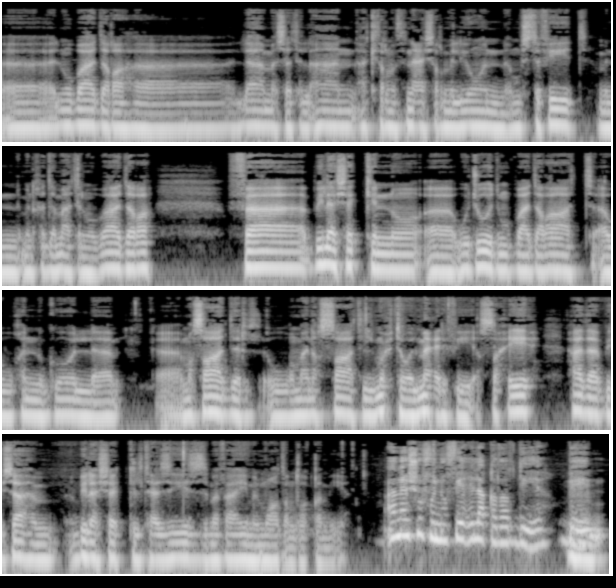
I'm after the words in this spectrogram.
آه، المبادرة آه، لامست الآن أكثر من 12 مليون مستفيد من من خدمات المبادرة. فبلا شك أنه آه، وجود مبادرات أو خلينا نقول مصادر ومنصات للمحتوى المعرفي الصحيح هذا بيساهم بلا شك لتعزيز مفاهيم المواطن الرقمية. أنا أشوف أنه في علاقة طردية بين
